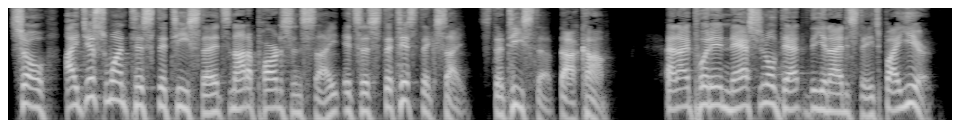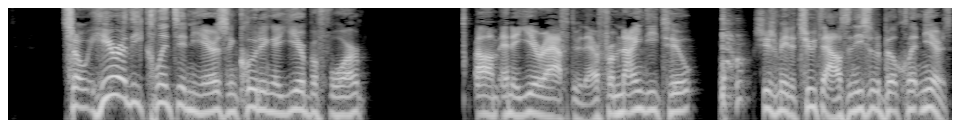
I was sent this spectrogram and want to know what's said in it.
So I just went to Statista. It's not a partisan site. It's a statistics site, statista.com. And I put in national debt of the United States by year. So here are the Clinton years, including a year before um, and a year after there, from 92, excuse me, to 2000. These are the Bill Clinton years.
